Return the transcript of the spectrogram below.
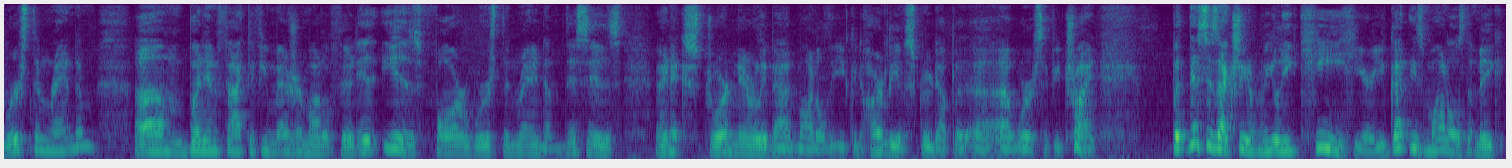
worse than random. Um, but in fact, if you measure model fit, it is far worse than random. This is an extraordinarily bad model that you could hardly have screwed up uh, uh, worse if you tried. But this is actually really key here. You've got these models that make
